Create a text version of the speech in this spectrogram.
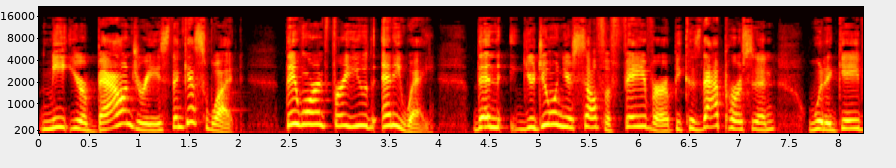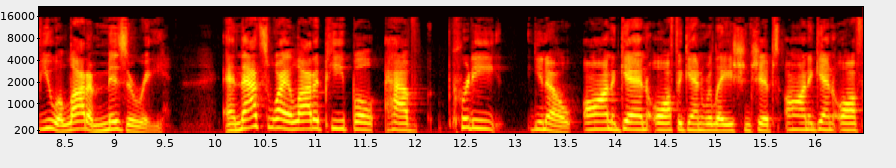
meet your boundaries, then guess what? They weren't for you anyway. Then you're doing yourself a favor because that person would have gave you a lot of misery. And that's why a lot of people have pretty, you know, on again, off again relationships, on again, off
